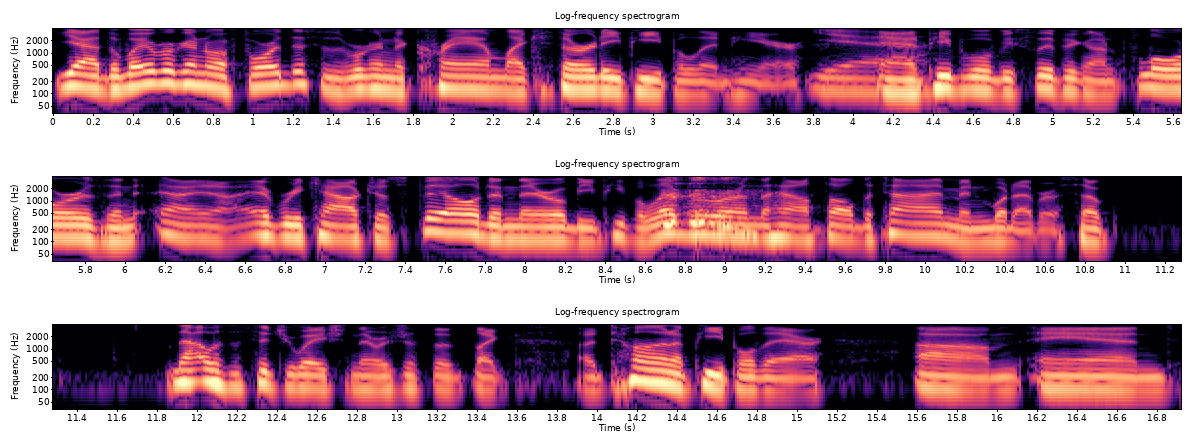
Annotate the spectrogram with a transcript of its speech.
yeah, the way we're going to afford this is we're going to cram like thirty people in here. Yeah. and people will be sleeping on floors, and uh, you know, every couch is filled, and there will be people everywhere in the house all the time, and whatever. So that was the situation. There was just a, like a ton of people there, um, and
